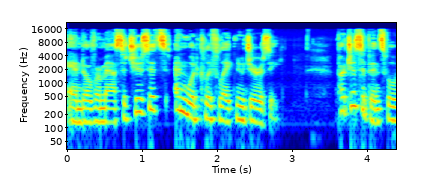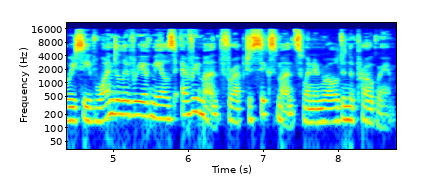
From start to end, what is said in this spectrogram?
Andover, Massachusetts, and Woodcliff Lake, New Jersey. Participants will receive one delivery of meals every month for up to six months when enrolled in the program.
